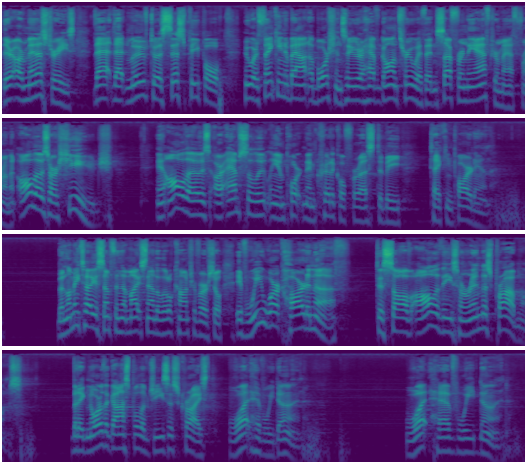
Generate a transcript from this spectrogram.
There are ministries that, that move to assist people who are thinking about abortions, who have gone through with it and suffering the aftermath from it. All those are huge. And all those are absolutely important and critical for us to be taking part in. But let me tell you something that might sound a little controversial. If we work hard enough to solve all of these horrendous problems, but ignore the gospel of Jesus Christ, what have we done? What have we done?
